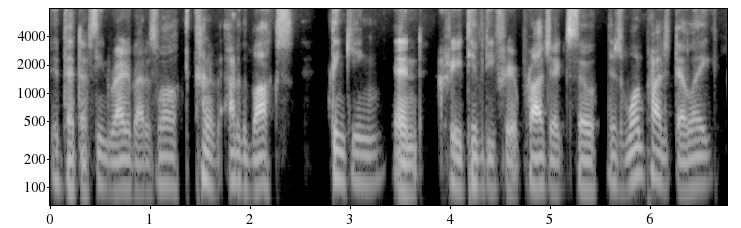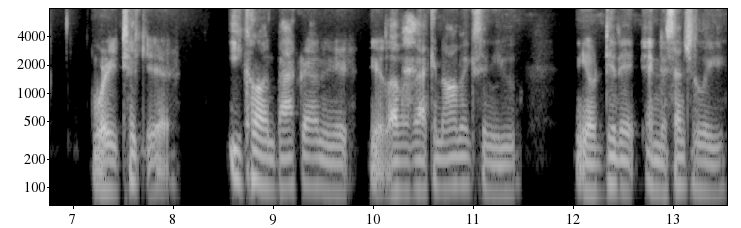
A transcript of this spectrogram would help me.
that I've seen write about as well. Kind of out of the box thinking and creativity for your project. So, there's one project I like where you took your econ background and your your level of economics and you you know did it and essentially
